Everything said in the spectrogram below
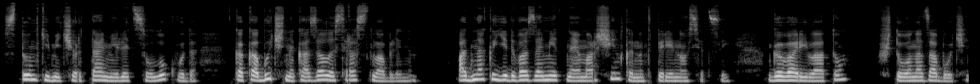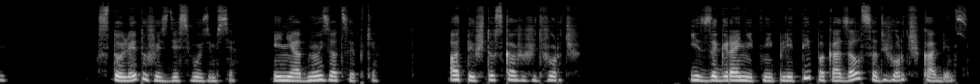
с тонкими чертами лицо Локвуда, как обычно, казалось расслабленным. Однако едва заметная морщинка над переносицей говорила о том, что он озабочен. Сто лет уже здесь возимся, и ни одной зацепки. А ты что скажешь, Джордж? Из-за гранитной плиты показался Джордж Каббинс.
